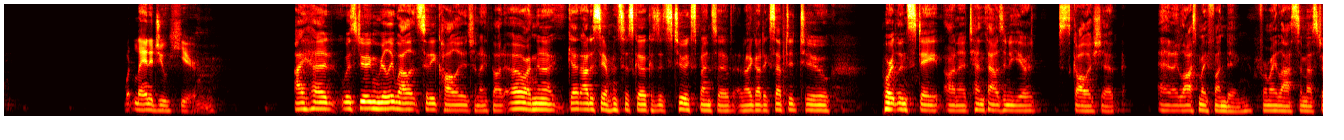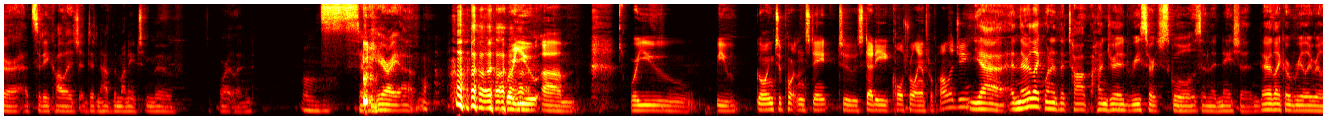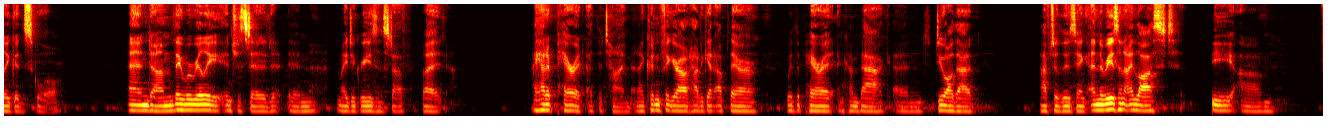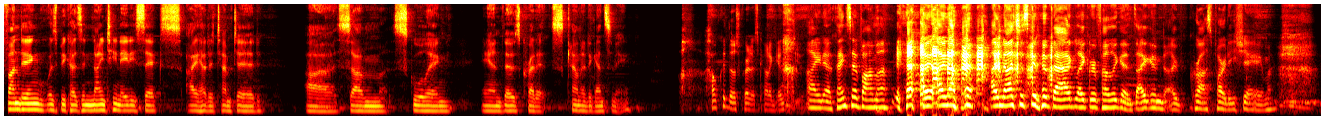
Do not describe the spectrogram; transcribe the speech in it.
What landed you here? I had was doing really well at City College, and I thought, oh, I'm gonna get out of San Francisco because it's too expensive. And I got accepted to Portland State on a ten thousand a year scholarship, and I lost my funding for my last semester at City College and didn't have the money to move to Portland. So here I am. Were you um, were you were you going to Portland State to study cultural anthropology? Yeah, and they're like one of the top 100 research schools in the nation. They're like a really, really good school. And um, they were really interested in my degrees and stuff, but I had a parrot at the time, and I couldn't figure out how to get up there with the parrot and come back and do all that after losing. And the reason I lost the um, funding was because in 1986 I had attempted uh, some schooling, and those credits counted against me. How could those credits count against you? I know. Thanks, Obama. I, I know. I'm not just gonna bag like Republicans. I can I cross party shame.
